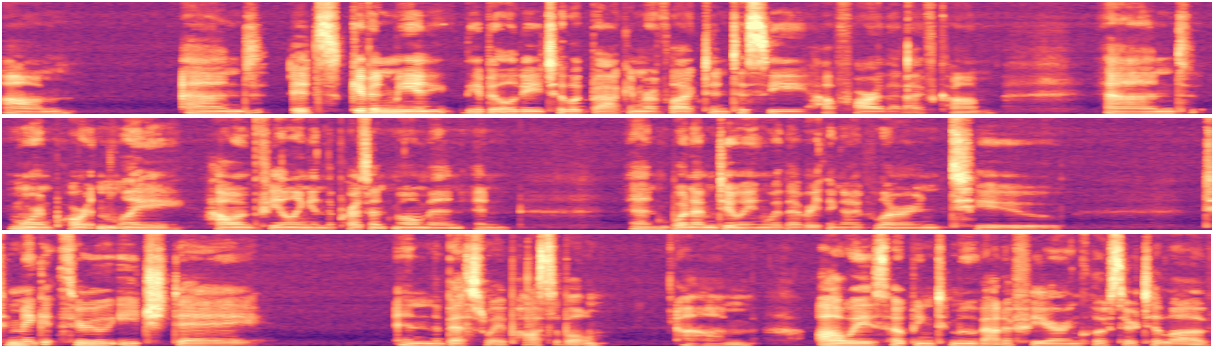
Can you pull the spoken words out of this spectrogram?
um, and it's given me the ability to look back and reflect and to see how far that I've come, and more importantly, how I'm feeling in the present moment and and what I'm doing with everything I've learned to to make it through each day in the best way possible. Um, always hoping to move out of fear and closer to love.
